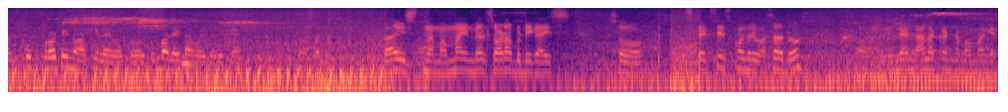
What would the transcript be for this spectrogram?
ಒಂದು ಸ್ಕೂಪ್ ಪ್ರೋಟೀನು ಹಾಕಿಲ್ಲ ಇವತ್ತು. ತುಂಬ ಲೇಟ್ ಆಗೋಯ್ತು ಅದಕ್ಕೆ. ಸೊ ಬನ್ನಿ. ಗಾಯ್ಸ್ ನಮ್ಮ ಅಮ್ಮ ಇನ್ಮೇಲೆ ಸೋಡಾ ಬುಡ್ಡಿ ಗಾಯ್ಸ್ ಸೊ ಸ್ಪೆಕ್ಸ್ ಇಸ್ಕೊಂಡ್ರಿ ಹೊಸದು. ಇನ್ಮೇಲೆ ನಾಲ್ಕು ನಮ್ಮ ಅಮ್ಮಗೆ.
